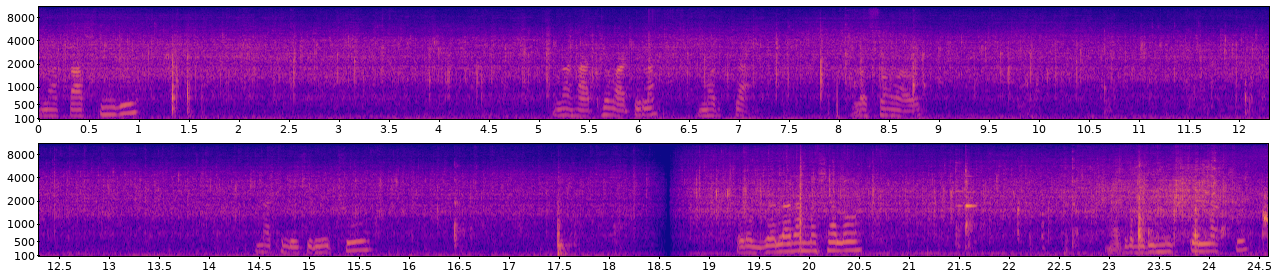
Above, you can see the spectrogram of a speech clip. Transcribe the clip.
અને કાશ્મીરી અને હાથે વાટેલા મરચાં, લસણ વાળો. નાખી દઈશું મીઠું. થોડો ગલારા મસાલો. આપણે બધું મિક્સ કરી નાખશું.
